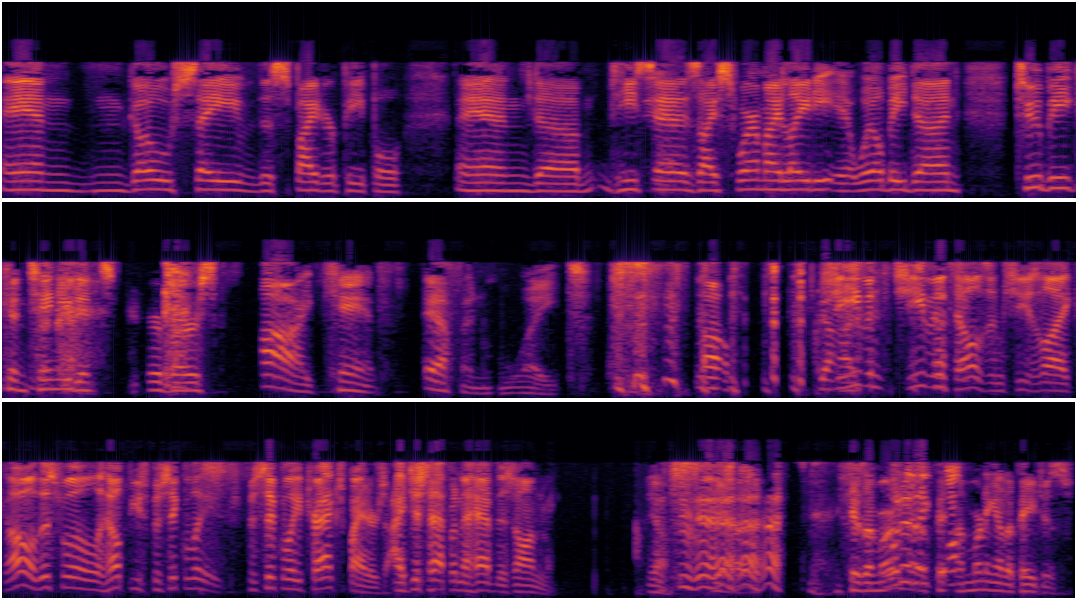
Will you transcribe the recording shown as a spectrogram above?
and go save the spider people and um he says i swear my lady it will be done to be continued in spider-verse i can't effing wait oh God. She even she even tells him she's like, "Oh, this will help you specifically specifically track spiders. I just happen to have this on me." Yeah, Because I'm running, out of, pa- call- I'm running out of pages.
